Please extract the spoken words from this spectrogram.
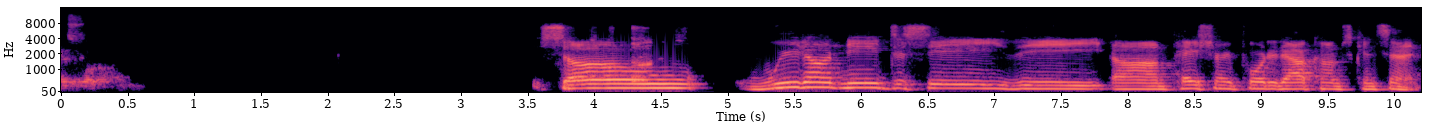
as well? So we don't need to see the um, patient reported outcomes consent.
